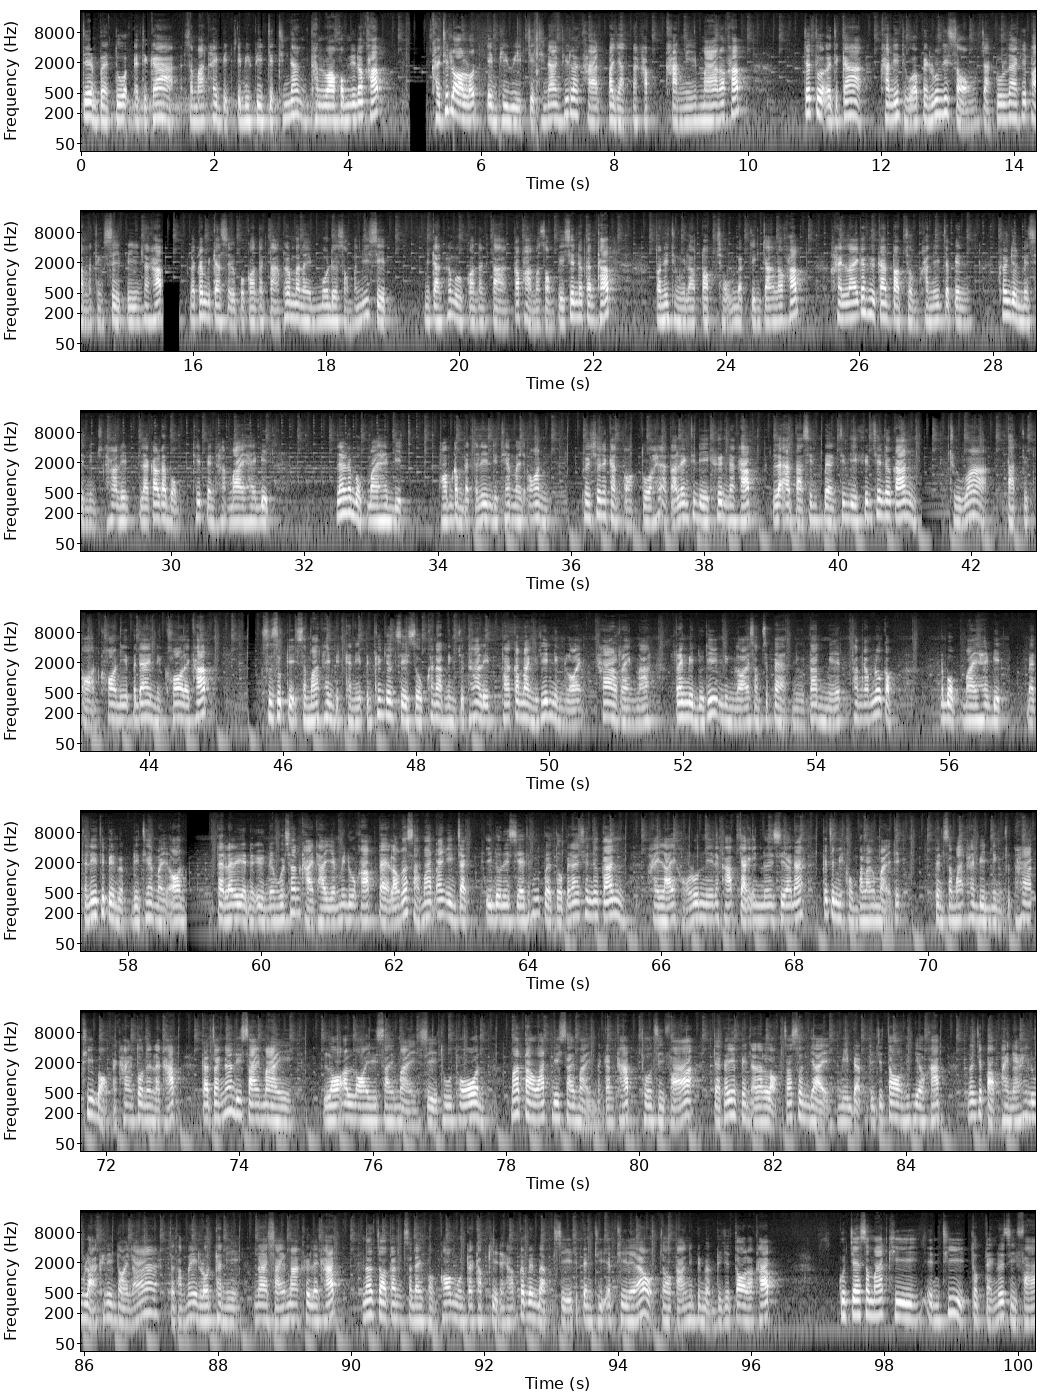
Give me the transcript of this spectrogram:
เตรียมเปิดตัว e t i c a Smart Hybrid MPV 7 ที่นั่งธันวาคมนี้แล้วครับ ใครที่รอรถ MPV 7 ที่นั่งที่ราคาประหยัดนะครับ คันนี้มาแล้วครับ เจ้าตัว e t i c a คันนี้ถือว่าเป็นรุ่นที่ 2 จากรุ่นแรกที่ผ่านมาถึง 4 ปีนะครับ แล้วก็มีการใส่อุปกรณ์ต่างๆ เพิ่มมาในโมเดล 2020 มีการเพิ่มอุปกรณ์ต่างๆ ก็ผ่านมา 2 ปีเช่นเดียวกันครับ ตอนนี้ถึงเวลาปรับโฉมแบบจริงจังแล้วครับ ไฮไลท์ก็คือการปรับโฉมคันนี้จะเป็น เครื่องยนต์เบนซิน 1.5 ลิตร และก็ระบบที่เป็น My Hybrid และระบบ My Hybrid พร้อมกับแบตเตอรี่ลิเธียมไอออน เพื่อช่วยในการออกตัวให้อัตราเร่งที่ดีขึ้นนะครับ และอัตราสิ้นเปลืองที่ดีขึ้นเช่นเดียวกัน ถือว่าตัดจุดอ่อนข้อนี้ไปได้ 1 ข้อเลยครับ Suzuki Smart Hybrid คันนี้เป็นเครื่องยนต์ 4 สูบขนาด 1.5 ลิตร พละกำลังอยู่ที่ 105 แรงม้า แรงบิดอยู่ที่ 138 นิวตันเมตร ทำงานร่วมกับระบบ My Hybrid แบตเตอรี่ที่เป็นแบบลิเธียมไอออน แต่รายละเอียดอื่นๆในเวอร์ชันขายไทยยังไม่รู้ครับ แต่เราก็สามารถอ้างอิงจากอินโดนีเซียที่เพิ่งเปิดตัวไปได้เช่นเดียวกัน ไฮไลท์ของรุ่นนี้นะครับ จากอินโดนีเซียนะ ก็จะมีขุมพลังใหม่ที่เป็นสมาร์ทไฮบริด1.5 ที่บอกไปข้างต้นนั่นแหละครับกระจังหน้าดีไซน์ใหม่ล้ออลลอยดีไซน์ใหม่สีทูโทนมาตราวัดดีไซน์ใหม่เหมือนกันครับ โทนสีฟ้า แต่ก็ยังเป็นอนาล็อกซะส่วนใหญ่มีแบบดิจิตอลนิดเดียวครับ นั่นจะปรับภายในให้รูหราขึ้นนิดหน่อยนะ จะทำให้รถคันนี้น่าใช้มากขึ้นเลยครับ หน้าจอการแสดงผลข้อมูลการขับขี่นะครับ ก็เป็นแบบสีที่เป็น TFT แล้ว จอกลางนี่เป็นแบบดิจิตอลแล้วครับ กุญแจสมาร์ทคีย์ NT ตกแต่งด้วยสีฟ้า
